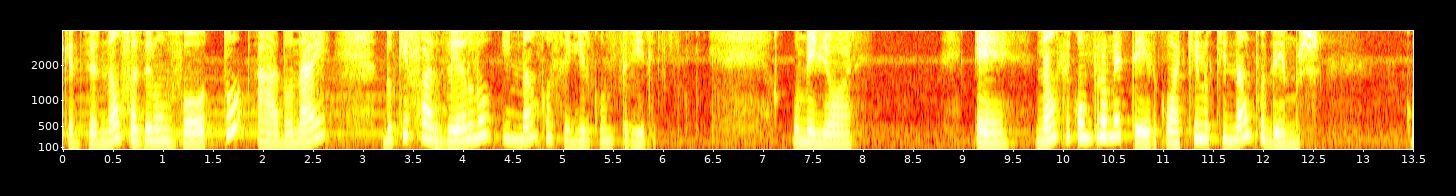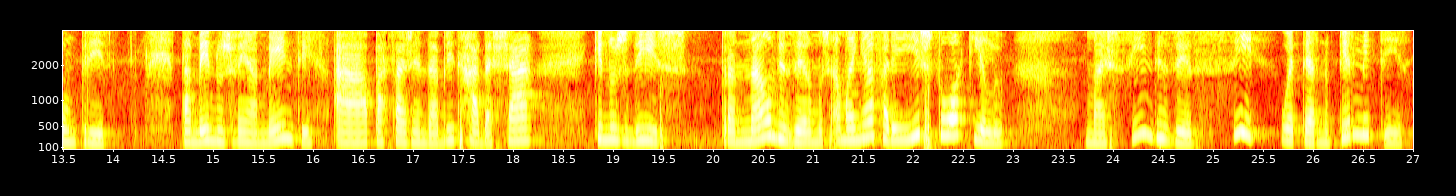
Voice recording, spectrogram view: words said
quer dizer, não fazer um voto a Adonai, do que fazê-lo e não conseguir cumprir. O melhor é não se comprometer com aquilo que não podemos cumprir. Também nos vem à mente a passagem da Brit Hadashah, que nos diz para não dizermos amanhã farei isto ou aquilo, mas sim dizer se o Eterno permitir.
